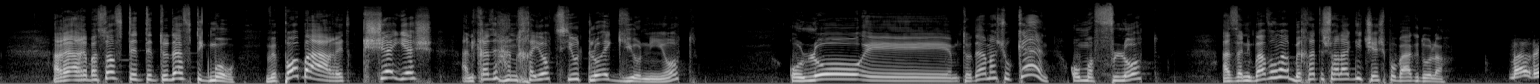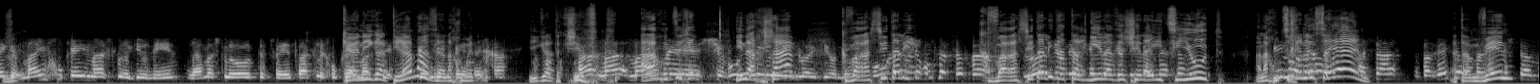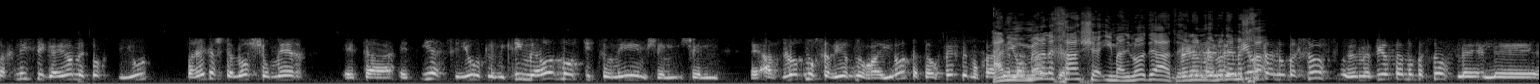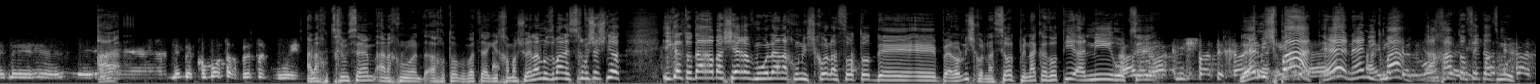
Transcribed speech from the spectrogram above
הרי, הרי בסוף, אתה יודע איפה תגמור. ופה בארץ, כשיש, אני אקרא לזה הנחיות ציות לא הגיוניות, או לא, אה, אתה יודע משהו? כן, או מפלות, אז אני בא ואומר, בהחלט אפשר להגיד שיש פה בעיה גדולה. מה, רגע, ו- מה עם חוקי מס לא הגיוניים? למה שלא תציית רק לחוקי מס? כן, יגאל, תראה מה זה, אנחנו... בעיניך? יגאל, תקשיב, מה- מה- מה עם, אנחנו צריכים... אה, שירות הנה עכשיו, לא? כבר עשית לי... כבר עשית לא לי את התרגיל הזה של? האי-ציות. אנחנו צריכים לא, לסיים. אתה, מבין? ברגע שאתה מכניס היגיון לתוך ציות, ברגע שאתה לא שומר את, ה, את אי הציות למקרים מאוד מאוד קיצוניים של, עוולות מוסריות נוראיות, אתה הופך דמוקרטיה אני אומר. לך שאם, אני לא יודע, אני לא יודע אם יש לך... ומביא אותנו בסוף, אה. למקומות הרבה יותר גרועים. אנחנו צריכים לסיים, אנחנו, טוב, באתי להגיד לך משהו, אין לנו זמן, 26 שניות. יגאל, תודה רבה, שערב מעולה, אנחנו נשקול לעשות עוד, אה, אה, לא נשקול, נעשה עוד פינה כזאתי, אני רוצה... רק, משפט אחד. לא, אין משפט, אין, אין, נגמר. אחר אתה עושה התעצמות. אחד,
